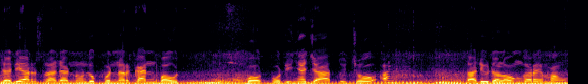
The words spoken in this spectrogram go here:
jadi harus rada nunduk bener kan? Baut baut bodinya jatuh cok. Ah tadi udah longgar emang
